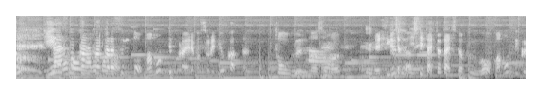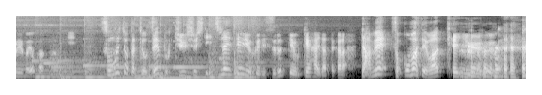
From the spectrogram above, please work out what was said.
そう。家康の感覚からすると守ってもらえればそれでよかった。東軍のその留守にしてた人たちの分を守ってくれればよかったのにその人たちを全部吸収して一大勢力にするっていう気配だったからダメ！そこまではっていう 多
